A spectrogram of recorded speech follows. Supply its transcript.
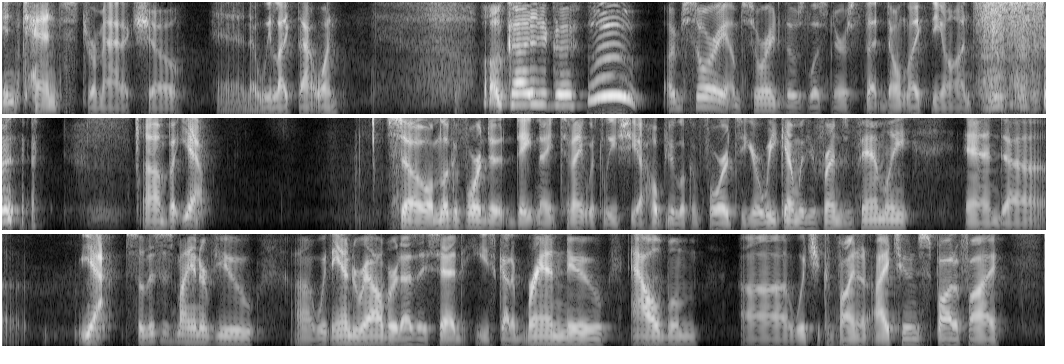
intense, dramatic show, and uh, we like that one. Okay, you go. Woo! I'm sorry. I'm sorry to those listeners that don't like the ons. um, but yeah. So I'm looking forward to date night tonight with Lishi. I hope you're looking forward to your weekend with your friends and family. And uh, yeah, so this is my interview uh, with Andrew Albert. As I said, he's got a brand new album, uh, which you can find on iTunes, Spotify,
